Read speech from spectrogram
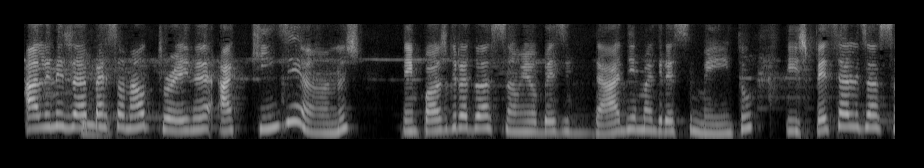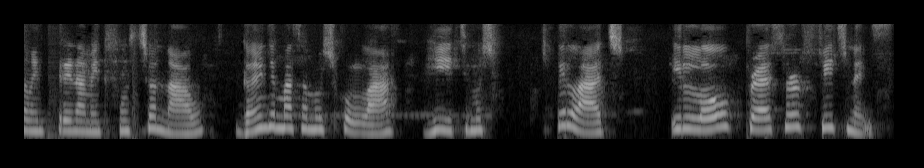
A Aline já é personal trainer há 15 anos, tem pós-graduação em obesidade e emagrecimento e especialização em treinamento funcional, ganho de massa muscular, ritmos, pilates e low pressure fitness.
